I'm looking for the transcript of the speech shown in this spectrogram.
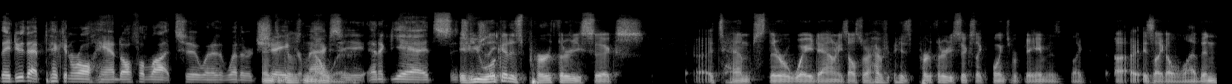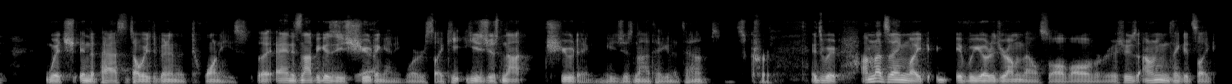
they do that pick and roll handoff a lot too, when whether it's Shake or Maxey. And it, yeah, it's, it's If you look at his per 36 attempts, they're way down. He's also have his per 36 like points per game is like uh, is like 11, which in the past it's always been in the 20s. And it's not because he's Yeah. shooting anywhere. It's like he, he's just not shooting. He's just not taking attempts. It's cr- it's weird. I'm not saying like if we go to Drummond that'll solve all of our issues. I don't even think it's like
